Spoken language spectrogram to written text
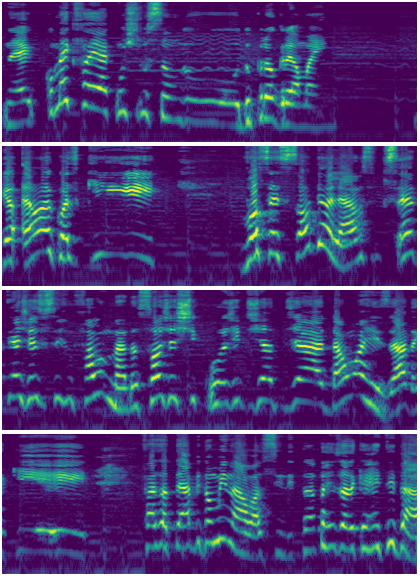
né? Como é que foi a construção do, do programa, hein? Eu- É uma coisa que você só de olhar, você, precisa- às vezes vocês não falam nada, só gesticula, a gente já, já dá uma risada que faz até abdominal, assim, de tanta risada que a gente dá.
